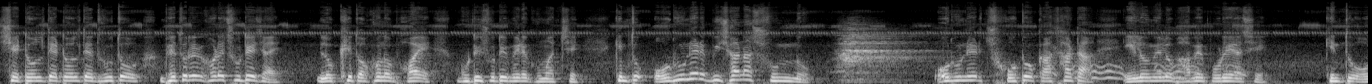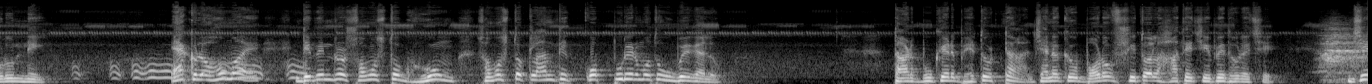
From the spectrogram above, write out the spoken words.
সে টলতে টলতে দ্রুত ভেতরের ঘরে ছুটে যায়। লক্ষ্মী তখনও ভয়ে গুটিসুটি মেরে ঘুমাচ্ছে। কিন্তু অরুণের বিছানা শূন্য। অরুণের ছোট কাঁথাটা এলোমেলো ভাবে পড়ে আছে। কিন্তু অরুণ নেই। এক লহমায় দেবেন্দ্রর সমস্ত ঘুম সমস্ত ক্লান্তি কপ্পুরের মতো উবে গেল। তার বুকের ভেতরটা যেন কেউ বরফ শীতল হাতে চেপে ধরেছে। যে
